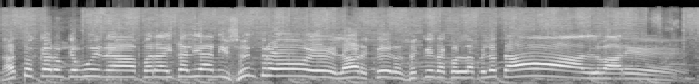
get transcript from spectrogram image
La tocaron, qué buena para Italiani. Centro. El arquero se queda con la pelota. Álvarez.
